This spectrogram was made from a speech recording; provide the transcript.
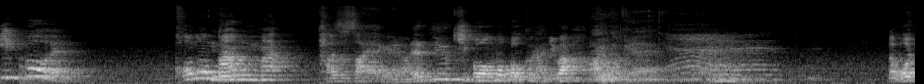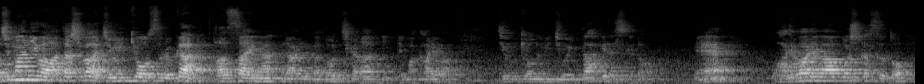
一方でこのまんま携え上げられるという希望も僕らにはあるわけ。ウォッチマンには私は殉教するか携えられるかどっちかだって言って、まあ、彼は殉教の道を行ったわけですけど。ね。我々はもしかすると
